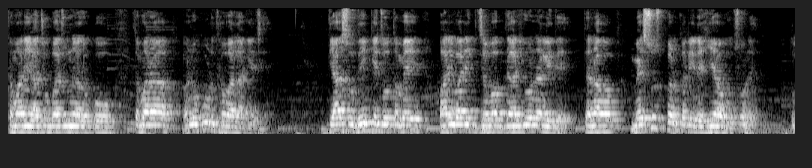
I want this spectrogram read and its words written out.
તમારી આજુબાજુના લોકો તમારા અનુકૂળ થવા લાગે છે. ત્યાં સુધી કે જો તમે પારિવારિક જવાબદારીઓના લીધે તણાવ મહેસૂસ પણ કરી રહ્યા હો છો ને, તો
